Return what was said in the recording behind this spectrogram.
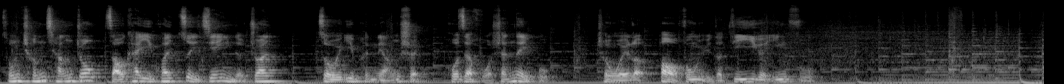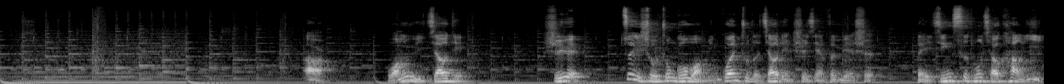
从城墙中凿开一块最坚硬的砖，作为一盆凉水泼在火山内部，成为了暴风雨的第一个音符。二，网语焦点。十月最受中国网民关注的焦点事件，分别是北京四通桥抗议、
